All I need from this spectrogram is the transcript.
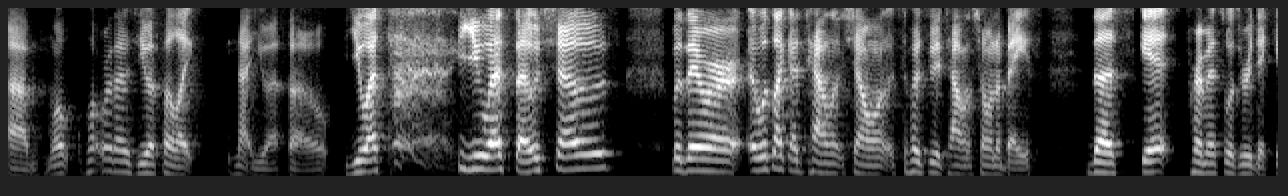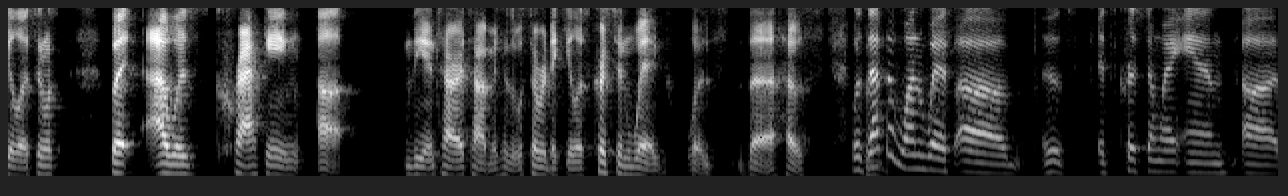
Um, what what were those UFO like? Not UFO, US USO shows, but they were. It was like a talent show. On, it's supposed to be a talent show on a base. The skit premise was ridiculous and was, but I was cracking up the entire time because it was so ridiculous. Kristen Wiig was the host. Was that the one with uh it was it's Kristen Wiig and uh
